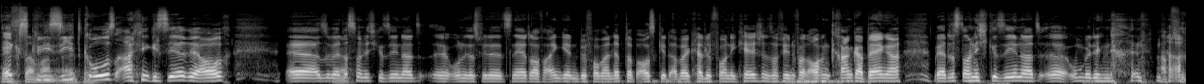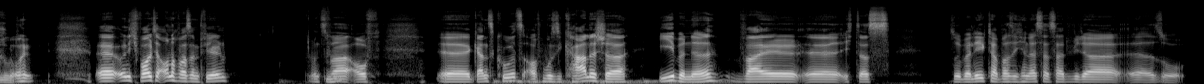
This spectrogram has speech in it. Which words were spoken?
Mann, exquisit Alter. großartige Serie auch. Äh, also wer Ja. das noch nicht gesehen hat, äh, ohne dass wir da jetzt näher drauf eingehen, bevor mein Laptop ausgeht, aber Californication ist auf jeden Fall auch ein kranker Banger. Wer das noch nicht gesehen hat, äh, unbedingt nachholen. Äh, und ich wollte auch noch was empfehlen. Und zwar Mhm. auf, äh, ganz kurz, auf musikalischer Ebene, weil äh, ich das so überlegt habe, was ich in letzter Zeit wieder so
